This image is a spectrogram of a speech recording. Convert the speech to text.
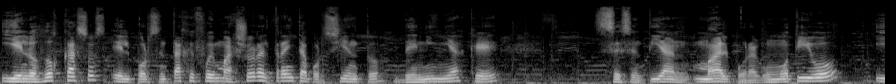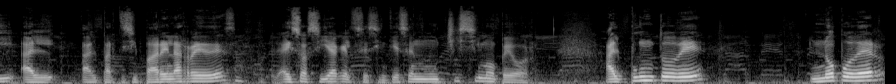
y en los dos casos el porcentaje fue mayor al 30% de niñas que se sentían mal por algún motivo y al, al participar en las redes, eso hacía que se sintiesen muchísimo peor. Al punto de no poder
